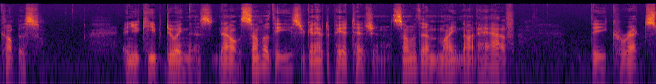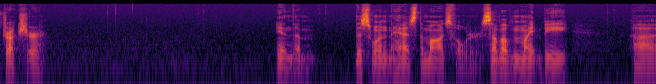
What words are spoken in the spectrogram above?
compass and you keep doing this. Now, some of these you're going to have to pay attention. Some of them might not have the correct structure in them. This one has the mods folder. Some of them might be uh,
